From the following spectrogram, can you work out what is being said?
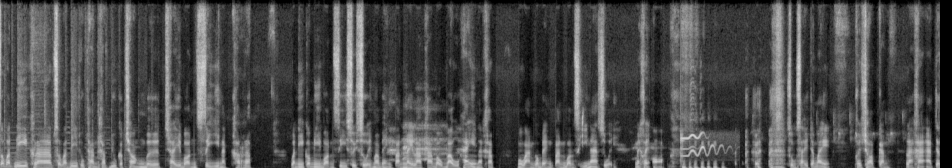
สวัสดีครับ สวัสดีทุกท่านครับ อยู่กับช่องเบิร์ดชัยบอลสีนะครับ วันนี้ก็มีบอลสีสวยๆ มาแบ่งปันในราคาเบาๆให้นะครับ เมื่อวานก็แบ่งปันบอลสีหน้าสวย ไม่ค่อยออก สงสัยจะไม่ค่อยชอบกัน ราคาอาจจะ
